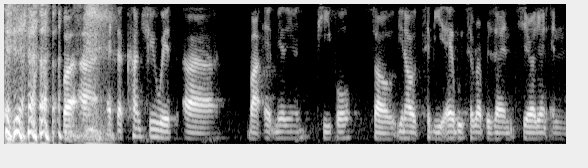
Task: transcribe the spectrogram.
way but uh, it's a country with uh, about 8 million people so you know to be able to represent sierra leone in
